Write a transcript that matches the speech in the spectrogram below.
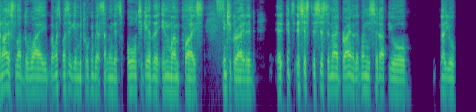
and I just love the way, but once, once again, we're talking about something that's all together in one place, integrated. It, it's, it's just, it's just a no-brainer that when you set up your, you know, your,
